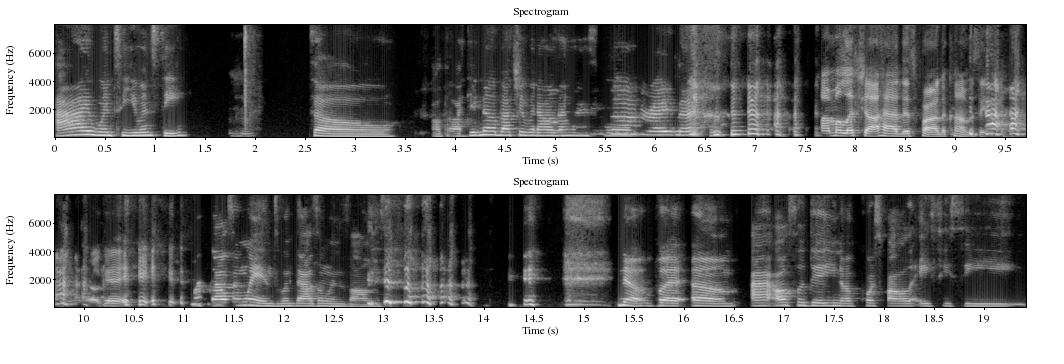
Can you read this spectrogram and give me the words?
I went to UNC. Mm-hmm. So, although I did know about you when I was in high school, Not right now. I'm gonna let y'all have this part of the conversation. okay, one thousand wins, one thousand wins on. no, but um, I also did, you know, of course, follow the ACC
